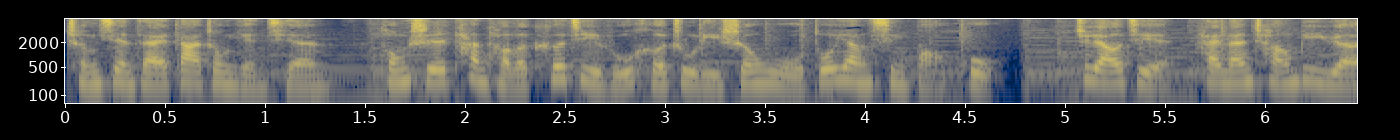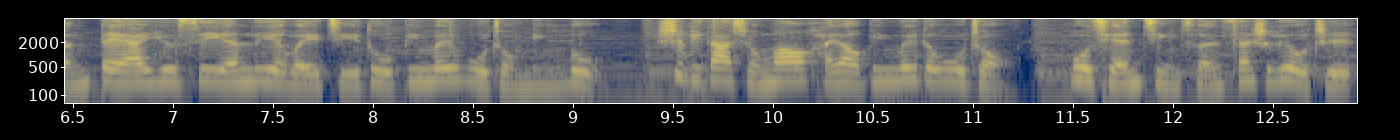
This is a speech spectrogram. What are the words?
呈现在大众眼前，同时探讨了科技如何助力生物多样性保护。据了解，海南长臂猿被 IUCN 列为极度濒危物种名录，是比大熊猫还要濒危的物种。目前仅存三十六只，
